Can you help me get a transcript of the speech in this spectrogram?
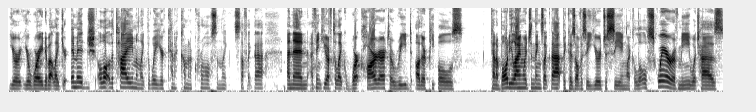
you're you're worried about like your image a lot of the time and like the way you're kind of coming across and like stuff like that. And then I think you have to like work harder to read other people's kind of body language and things like that because obviously you're just seeing like a little square of me which has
